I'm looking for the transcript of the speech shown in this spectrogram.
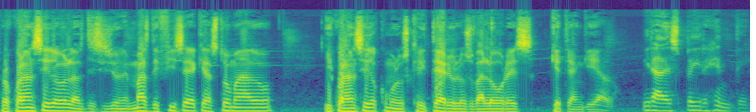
pero ¿cuáles han sido las decisiones más difíciles que has tomado y cuáles han sido como los criterios, los valores que te han guiado? Mira, despedir gente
